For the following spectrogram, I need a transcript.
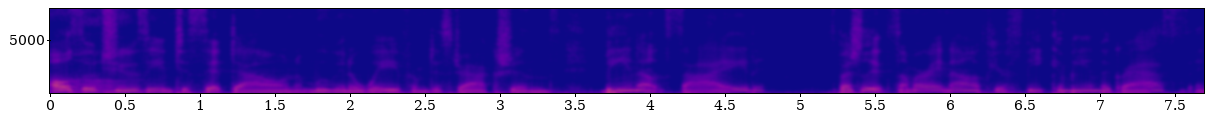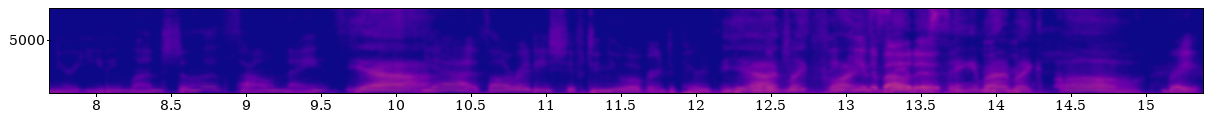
Also Oh. choosing to sit down, moving away from distractions, being outside, especially it's summer right now. If your feet can be in the grass and you're eating lunch, doesn't that sound nice? Yeah. yeah, it's already shifting you over into parasympathetic. Yeah, I'm just like thinking about just thinking about it. I'm like, oh, right.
